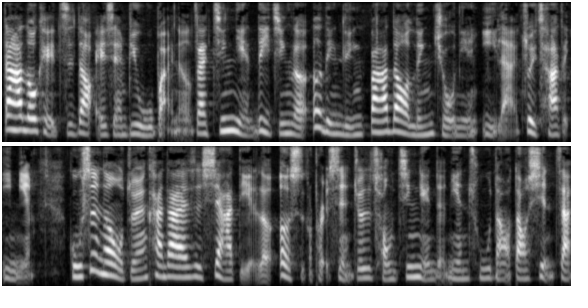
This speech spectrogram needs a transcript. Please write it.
大家都可以知道，S M B 五百呢，在今年历经了二零零八到零九年以来最差的一年。股市呢，我昨天看大概是下跌了二十个 percent，就是从今年的年初到到现在，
